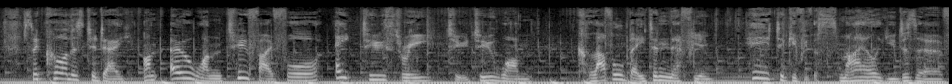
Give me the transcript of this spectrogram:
So call us today on 01254 823 221. Clavel Bait and Nephew, here to give you the smile you deserve.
